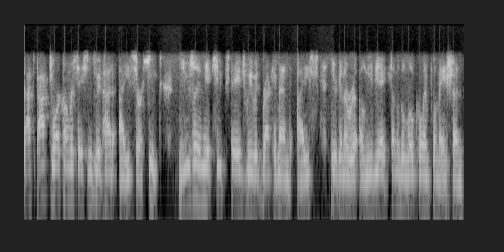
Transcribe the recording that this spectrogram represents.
that's back to our conversations we've had ice or heat. Usually in the acute stage, we would recommend ice. You're going to re- alleviate some of the local inflammation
